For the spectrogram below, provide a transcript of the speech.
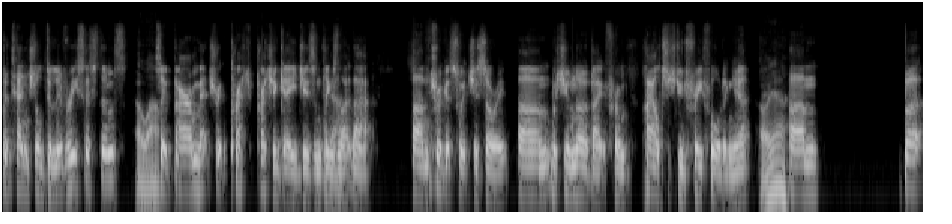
potential delivery systems. Oh wow! So barometric pressure, pressure gauges and things Yeah. like that. Um, trigger switches, sorry, um, which you'll know about from high altitude free falling. Yeah. oh yeah. Um, but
